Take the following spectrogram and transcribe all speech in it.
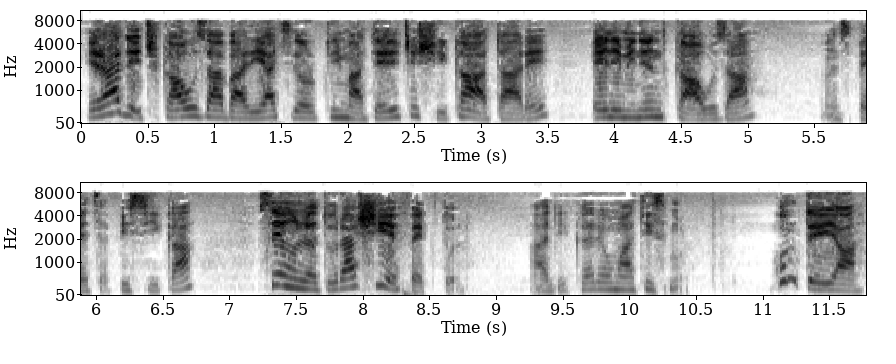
era deci cauza variațiilor climaterice și, ca atare, eliminând cauza, în speță pisica, se înlătura și efectul, adică reumatismul. Cum te ia?"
